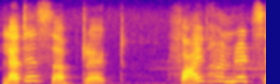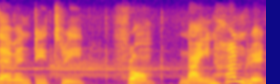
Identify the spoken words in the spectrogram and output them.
Let us subtract 573 from 900.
